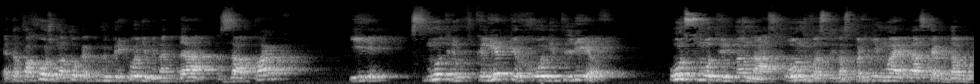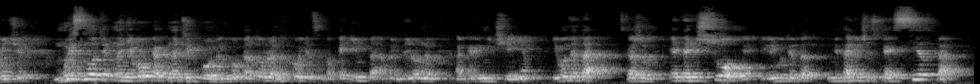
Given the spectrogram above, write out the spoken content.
Это похоже на то, как мы приходим иногда в зоопарк и смотрим, в клетке ходит лев. Он смотрит на нас, он воспринимает нас как добычу. Мы смотрим на него как на диковинку, которая находится под каким-то определенным ограничением. И вот это, скажем, эта решетка или вот эта металлическая сетка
